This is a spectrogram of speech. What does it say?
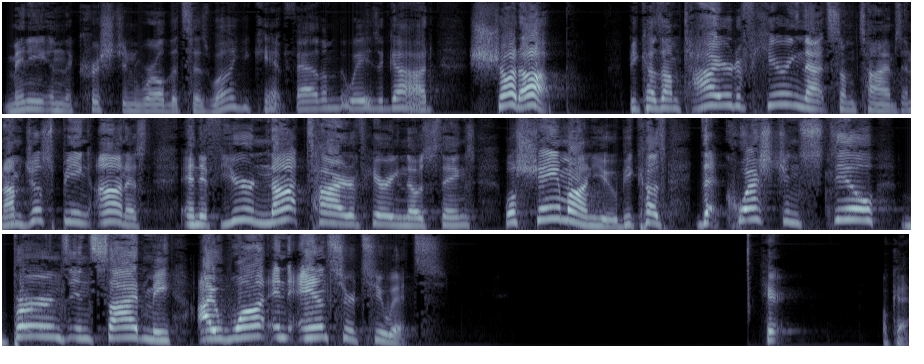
many in the Christian world that says, well, you can't fathom the ways of God. Shut up because I'm tired of hearing that sometimes. And I'm just being honest. And if you're not tired of hearing those things, well, shame on you because that question still burns inside me. I want an answer to it. Here, okay.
